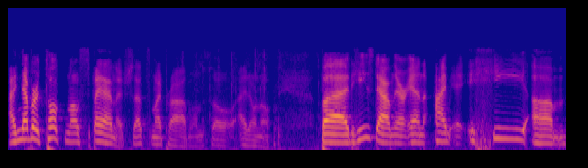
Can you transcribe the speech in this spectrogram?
I never took no Spanish. That's my problem. So I don't know. But he's down there, and I'm he. Um,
